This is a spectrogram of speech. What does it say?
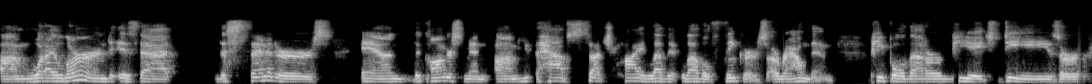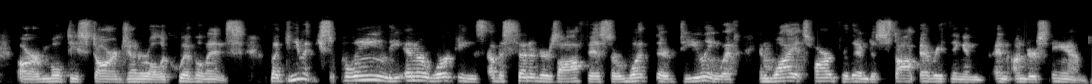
Um, what I learned is that the senators and the congressmen um, have such high level, level thinkers around them people that are PhDs or are multi-star general equivalents. But can you explain the inner workings of a senator's office or what they're dealing with and why it's hard for them to stop everything and, and understand?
